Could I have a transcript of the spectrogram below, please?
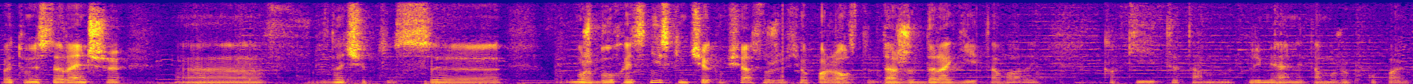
Поэтому если раньше, э, значит, с, э, можно было ходить с низким чеком, сейчас уже все, пожалуйста, даже дорогие товары, какие-то там премиальные, там уже покупают.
